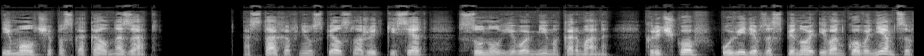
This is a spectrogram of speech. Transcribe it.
и молча поскакал назад. Астахов не успел сложить кисет, сунул его мимо кармана. Крючков, увидев за спиной Иванкова немцев,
